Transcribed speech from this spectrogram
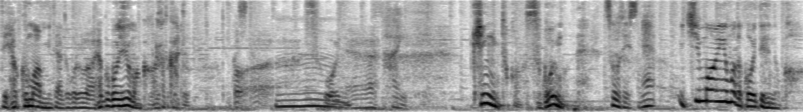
て100万みたいなところが150万かかるかかるって言ってましたすごいねはい金とかすごいもんね。そうですね。1万円まだ超えてへんのか。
